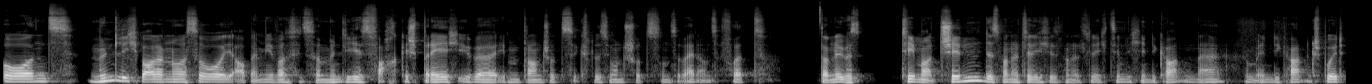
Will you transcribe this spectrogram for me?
Und mündlich war dann nur so, ja, bei mir war es jetzt so ein mündliches Fachgespräch über eben Brandschutz, Explosionsschutz und so weiter und so fort. Dann über Thema Gin, das war natürlich, das war natürlich ziemlich in die Karten, äh, in die Karten gespielt.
